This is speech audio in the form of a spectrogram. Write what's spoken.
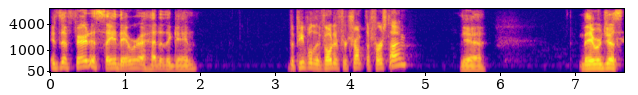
Is it fair to say they were ahead of the game? the people that voted for trump the first time Yeah. They were just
